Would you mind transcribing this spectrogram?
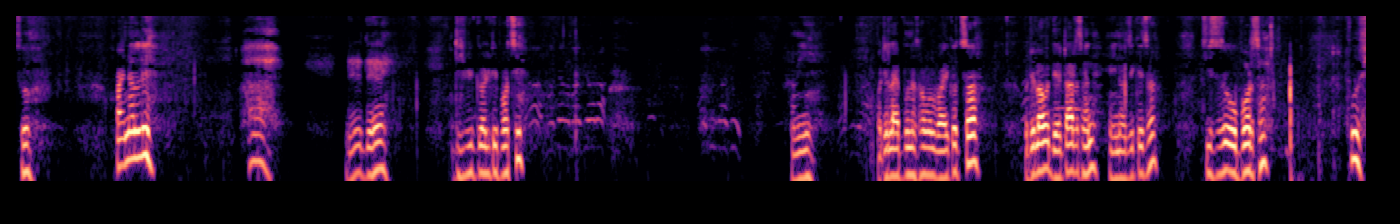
so, फाइनल्ली धेरै धेरै डिफिकल्टी पछि हामी होटेल आइपुग्न सफल भएको छ। होटेल अब धेरै टाढो छैन यहीँ नजिकै छ। चिसो चाहिँ ओपर छ। उस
